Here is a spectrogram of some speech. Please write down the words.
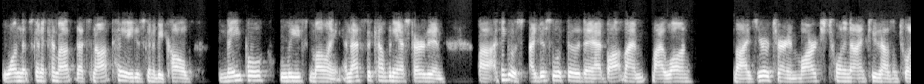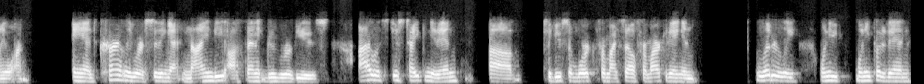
one that's going to come up that's not paid is going to be called Maple Leaf Mowing, and that's the company I started in. Uh, I think it was. I just looked the other day. I bought my my lawn my zero turn in March 29, 2021, and currently we're sitting at 90 authentic Google reviews. I was just taking it in uh, to do some work for myself for marketing, and literally when you when you put it in,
